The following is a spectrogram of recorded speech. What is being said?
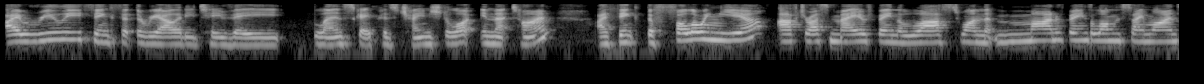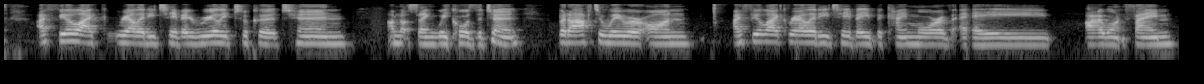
I really think that the reality TV landscape has changed a lot in that time. I think the following year after us may have been the last one that might have been along the same lines. I feel like reality TV really took a turn. I'm not saying we caused the turn, but after we were on, I feel like reality TV became more of a I want fame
